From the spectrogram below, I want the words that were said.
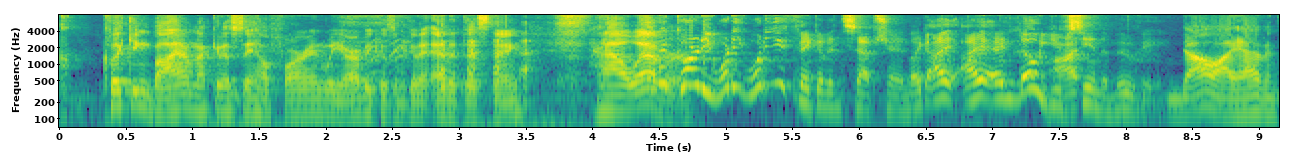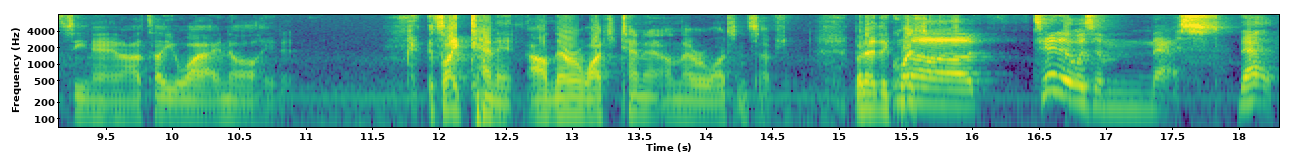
clicking by. I'm not going to say how far in we are because I'm going to edit this thing. However, But Gardy, what do you, what do you think of Inception? Like, I I, I know you've seen the movie. No, I haven't seen it, and I'll tell you why. I know I'll hate it. It's like Tenet. I'll never watch Tenet. I'll never watch Inception. But uh, the question, Uh, Tenet was a mess. That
